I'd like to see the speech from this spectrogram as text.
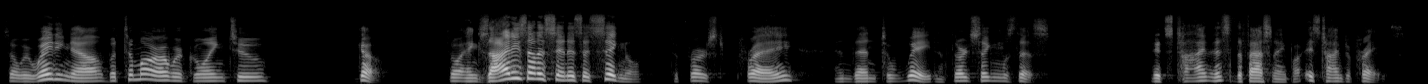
So we're waiting now, but tomorrow we're going to go. So anxiety is not a sin, it's a signal to first pray and then to wait. And third signal is this it's time, this is the fascinating part, it's time to praise.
